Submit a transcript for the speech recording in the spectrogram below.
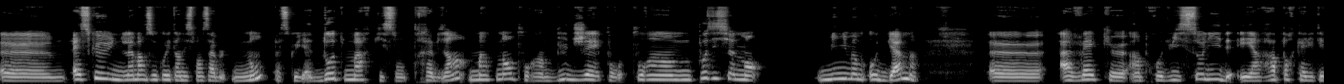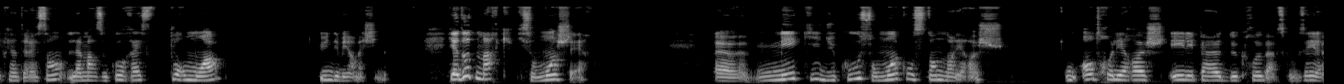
Euh, est-ce qu'une Lamarzocco est indispensable? Non, parce qu'il y a d'autres marques qui sont très bien. Maintenant, pour un budget, pour, pour un positionnement minimum haut de gamme, euh, avec euh, un produit solide et un rapport qualité-prix intéressant, la Marzocco reste pour moi une des meilleures machines. Il y a d'autres marques qui sont moins chères, euh, mais qui du coup sont moins constantes dans les rushs ou entre les rushs et les périodes de creux, bah, parce que vous savez,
